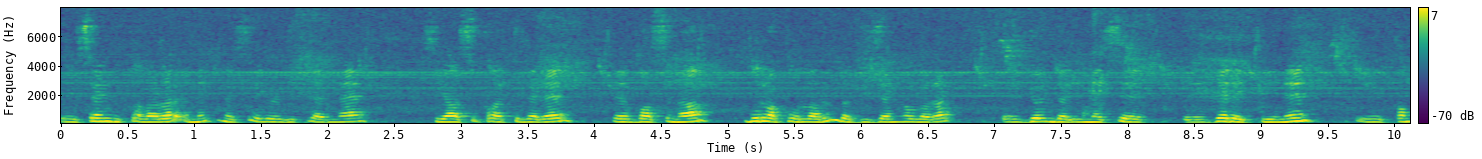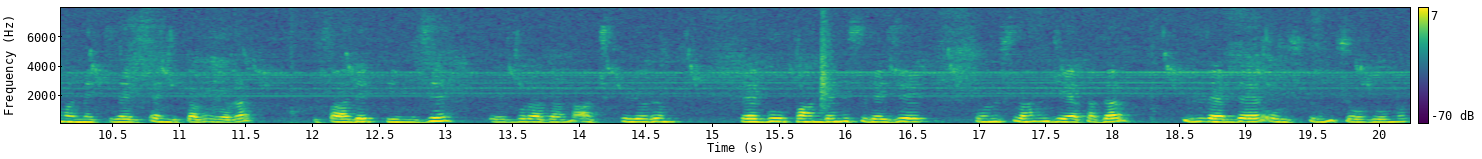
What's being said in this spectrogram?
e, sendikalara, emek meslek örgütlerine, siyasi partilere ve basına bu raporların da düzenli olarak e, gönderilmesi e, gerektiğini e, kamu emekçileri sendikalar olarak ifade ettiğimizi e, buradan açıklıyorum. Ve bu pandemi süreci sonuçlanıncaya kadar illerde oluşturmuş olduğumuz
